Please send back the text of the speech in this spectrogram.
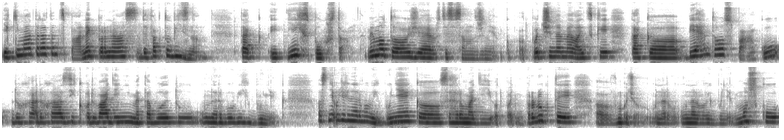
Jaký má teda ten spánek pro nás de facto význam? Tak je jich spousta. Mimo to, že prostě se samozřejmě odpočineme laicky, tak eh, během toho spánku dochází k odvádění metabolitů u nervových buněk. Vlastně u těch nervových buněk eh, se hromadí odpadní produkty eh, u nervových buněk mozku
